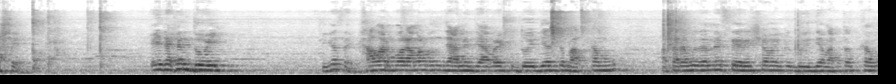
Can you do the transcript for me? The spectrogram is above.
আসে। এই দেখেন দই, ঠিক আছে? খাওয়ার পর আমার বোন জানে যে, আবার একটু দই দিয়ে একটু ভাত খাব। আর তারা বুঝেন সেরের সময় একটু দই দিয়ে ভাত খাব।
